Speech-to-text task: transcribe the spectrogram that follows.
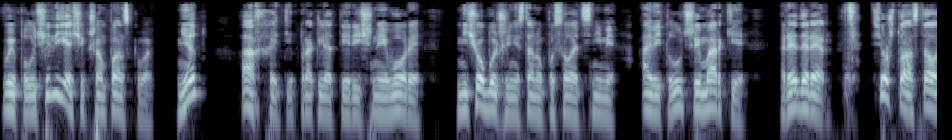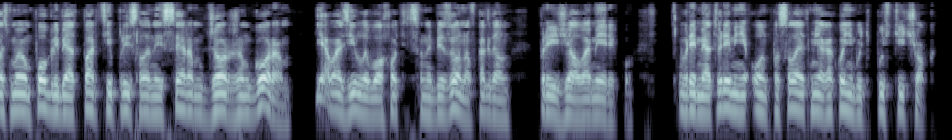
Вы получили ящик шампанского? Нет? Ах, эти проклятые речные воры! Ничего больше не стану посылать с ними, а ведь лучшие марки — РДР. Все, что осталось в моем погребе от партии, присланной сэром Джорджем Гором. Я возил его охотиться на бизонов, когда он приезжал в Америку. Время от времени он посылает мне какой-нибудь пустячок.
